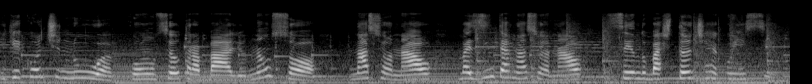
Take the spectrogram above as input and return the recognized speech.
e que continua com o seu trabalho não só nacional, mas internacional, sendo bastante reconhecido.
